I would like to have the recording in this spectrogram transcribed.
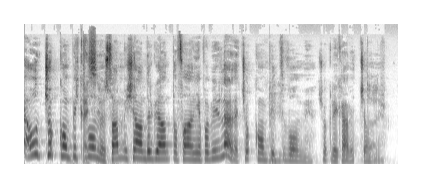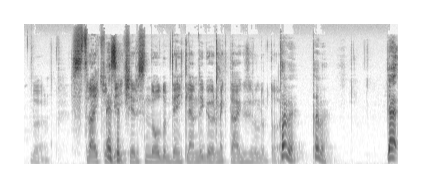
Ya o çok kompetitif olmuyor. Submission Underground'da falan yapabilirler de çok kompetitif olmuyor. Çok rekabetçi Doğru. olmuyor. Doğru. Striking Neyse. içerisinde olduğu bir denklemde görmek daha güzel olur doğru. Tabii tabii. Ya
